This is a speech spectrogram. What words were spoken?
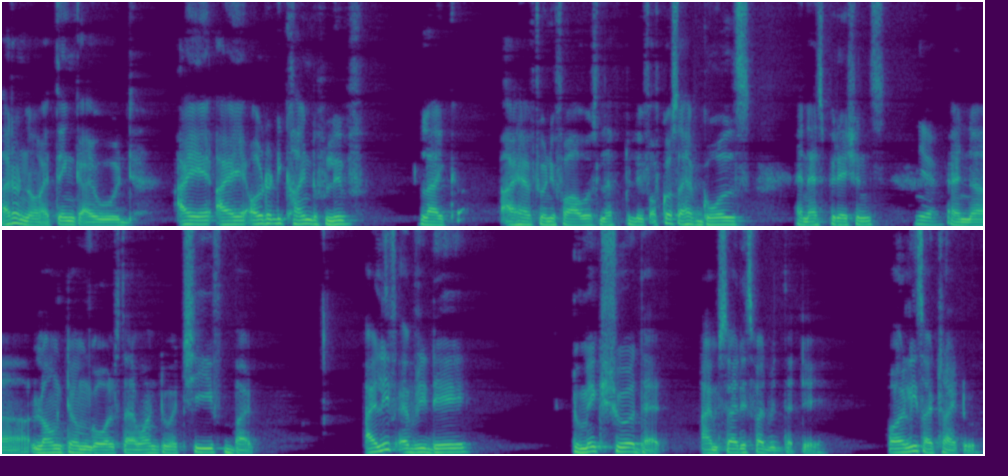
I don't know. I think I would. I I already kind of live like I have 24 hours left to live. Of course, I have goals and aspirations Yeah. and uh, long-term goals that I want to achieve, but I live every day to make sure that I'm satisfied with that day, or at least I try to.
